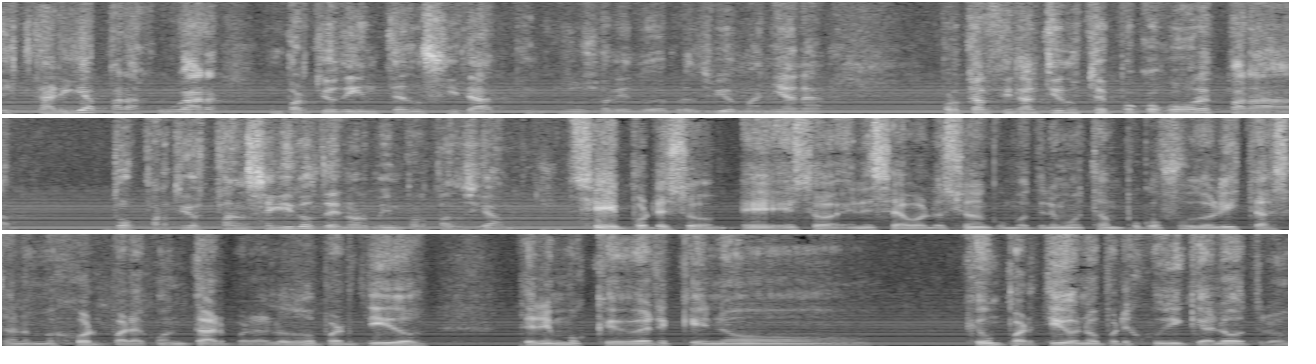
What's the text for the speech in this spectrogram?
estaría para jugar un partido de intensidad, incluso saliendo de principio mañana, porque al final tiene usted pocos jugadores para dos partidos tan seguidos de enorme importancia ambos. Sí, por eso, eh, eso en esa evaluación, como tenemos tan pocos futbolistas, a lo mejor para contar para los dos partidos, tenemos que ver que no que un partido no perjudique al otro.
